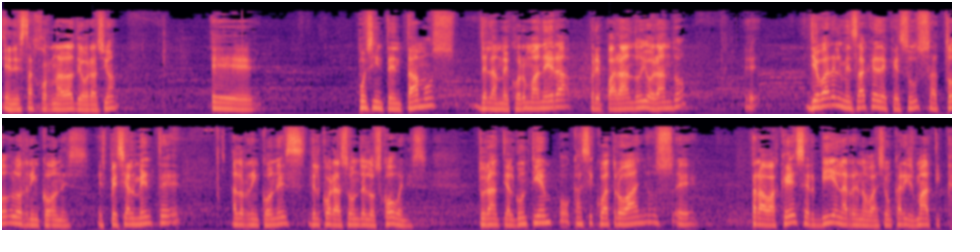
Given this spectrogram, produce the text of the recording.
en esta jornada de oración. Eh, pues intentamos de la mejor manera, preparando y orando, llevar el mensaje de Jesús a todos los rincones, especialmente a los rincones del corazón de los jóvenes. Durante algún tiempo, casi cuatro años, eh, trabajé, serví en la renovación carismática.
